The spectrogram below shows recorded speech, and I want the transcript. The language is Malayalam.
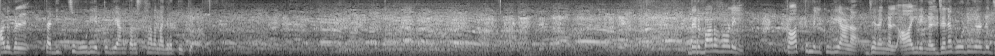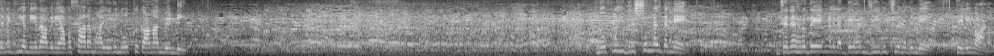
ആളുകൾ തടിച്ചു കൂടിയെത്തുകയാണ് തലസ്ഥാന നഗരത്തേക്ക്. ദർബാർ ഹാളിൽ കാത്തു നിൽക്കുകയാണ് ജനങ്ങൾ. ആയിരങ്ങൾ ജനകോടികളുടെ ജനകീയ നേതാവിനെ അവസാനമായി ഒരു നോക്ക് കാണാൻ വേണ്ടി. നോക്കൂ ഈ ദൃശ്യങ്ങൾ തന്നെ ജനഹൃദയങ്ങളിൽ അദ്ദേഹം ജീവിച്ചു എന്നതിന്റെ തെളിവാണ്.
